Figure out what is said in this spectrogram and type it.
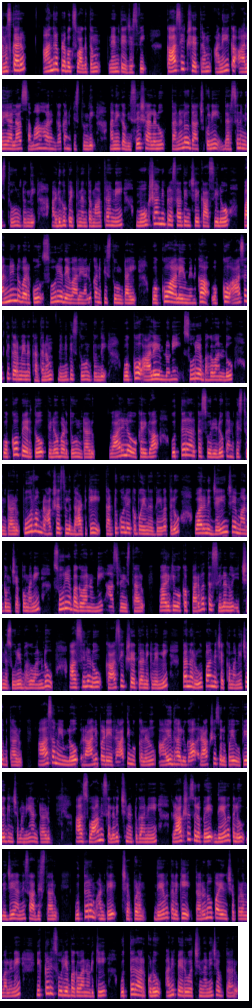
నమస్కారం. ఆంధ్రప్రభకు స్వాగతం. నేను తేజస్వి. కాశీ క్షేత్రం అనేక ఆలయాల సమాహారంగా కనిపిస్తుంది. అనేక విశేషాలను తనలో దాచుకొని దర్శనమిస్తూ ఉంటుంది. అడుగు పెట్టినంత మాత్రాన్నే మోక్షాన్ని ప్రసాదించే కాశీలో పన్నెండు వరకు సూర్య దేవాలయాలు కనిపిస్తూ ఉంటాయి. ఒక్కో ఆలయం వెనుక ఒక్కో ఆసక్తికరమైన కథనం వినిపిస్తూ ఉంటుంది. ఒక్కో ఆలయంలోని సూర్య భగవానుడు ఒక్కో పేరుతో పిలువబడుతూ ఉంటాడు. వారిలో ఒకరిగా ఉత్తరార్క సూర్యుడు కనిపిస్తుంటాడు. పూర్వం రాక్షసుల ధాటికి తట్టుకోలేకపోయిన దేవతలు వారిని జయించే మార్గం చెప్పమని సూర్య భగవాను ఆశ్రయిస్తారు. వారికి ఒక పర్వత శిలను ఇచ్చిన సూర్య భగవానుడు ఆ శిలను కాశీ క్షేత్రానికి తన రూపాన్ని చెక్కమని చెబుతాడు. ఆ సమయంలో రాలిపడే రాతి ముక్కలను ఆయుధాలుగా రాక్షసులపై ఉపయోగించమని అంటాడు. ఆ స్వామి సెలవిచ్చినట్టుగానే రాక్షసులపై దేవతలు విజయాన్ని సాధిస్తారు. ఉత్తరం అంటే చెప్పడం. దేవతలకి తరుణోపాయం చెప్పడం వల్లనే ఇక్కడి సూర్య భగవానుడికి ఉత్తరార్కుడు అని పేరు వచ్చిందని చెబుతారు.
